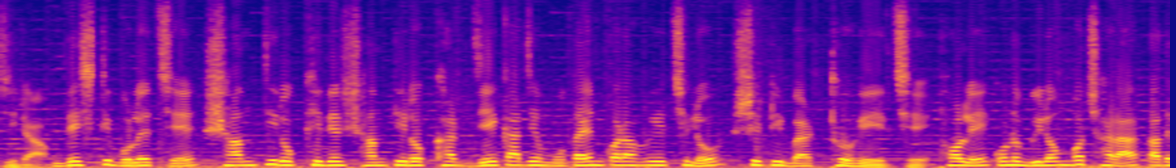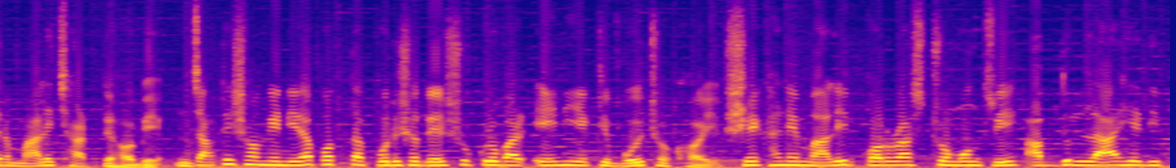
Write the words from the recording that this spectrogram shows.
জাজিরা দেশটি বলেছে, শান্তিরক্ষীদের শান্তি রক্ষার যে কাজে মোতায়েন করা হয়েছিল, সেটি ব্যর্থ হয়েছে। ফলে কোনো বিলম্ব ছাড়া তাদের মালি ছাড়তে হবে। জাতিসংঘের নিরাপত্তা পরিষদে শুক্রবার এ নিয়ে একটি বৈঠক হয়। সেখানে মালির পররাষ্ট্রমন্ত্রী আবদুল্লাহ দীপ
